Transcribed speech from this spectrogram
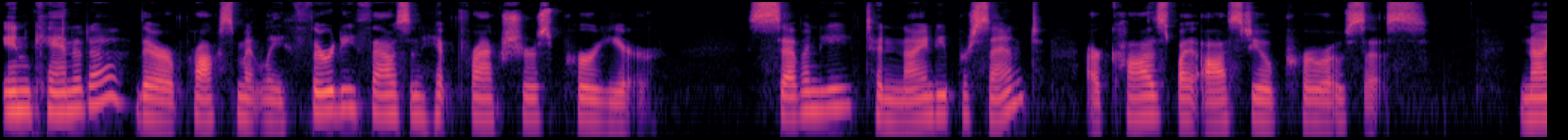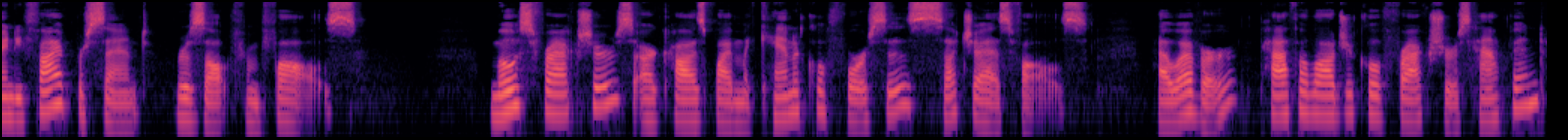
In Canada, there are approximately 30,000 hip fractures per year. 70 to 90% are caused by osteoporosis. 95% result from falls. Most fractures are caused by mechanical forces such as falls. However, pathological fractures happened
